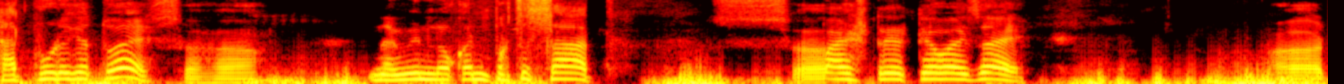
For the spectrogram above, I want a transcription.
हात पुढे घेतोय. सहा. नवीन लोकांनी फक्त सात. सात. पाय स्ट्रेट ठेवायचा आहे. आठ.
